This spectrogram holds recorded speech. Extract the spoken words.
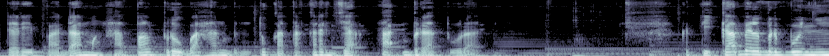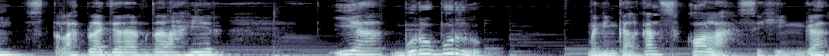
daripada menghafal perubahan bentuk kata kerja tak beraturan. Ketika bel berbunyi setelah pelajaran terakhir, ia buru-buru meninggalkan sekolah sehingga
